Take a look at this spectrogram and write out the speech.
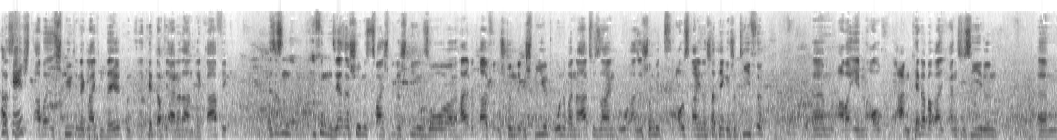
Das okay. nicht, aber es spielt in der gleichen Welt und ihr kennt auch die eine oder andere Grafik. Es ist ein, ich finde, ein sehr, sehr schönes Zweispielerspiel, so halbe, dreiviertel Stunde gespielt, ohne banal zu sein, oh, also schon mit ausreichender strategischer Tiefe, ähm, aber eben auch ja, im Kennerbereich anzusiedeln. Ähm,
